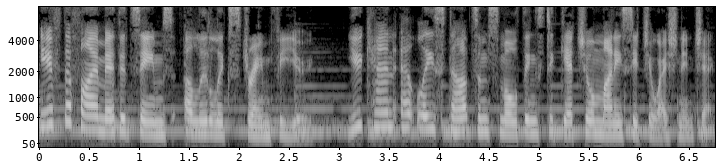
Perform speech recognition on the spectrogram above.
If the fire method seems a little extreme for you, you can at least start some small things to get your money situation in check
